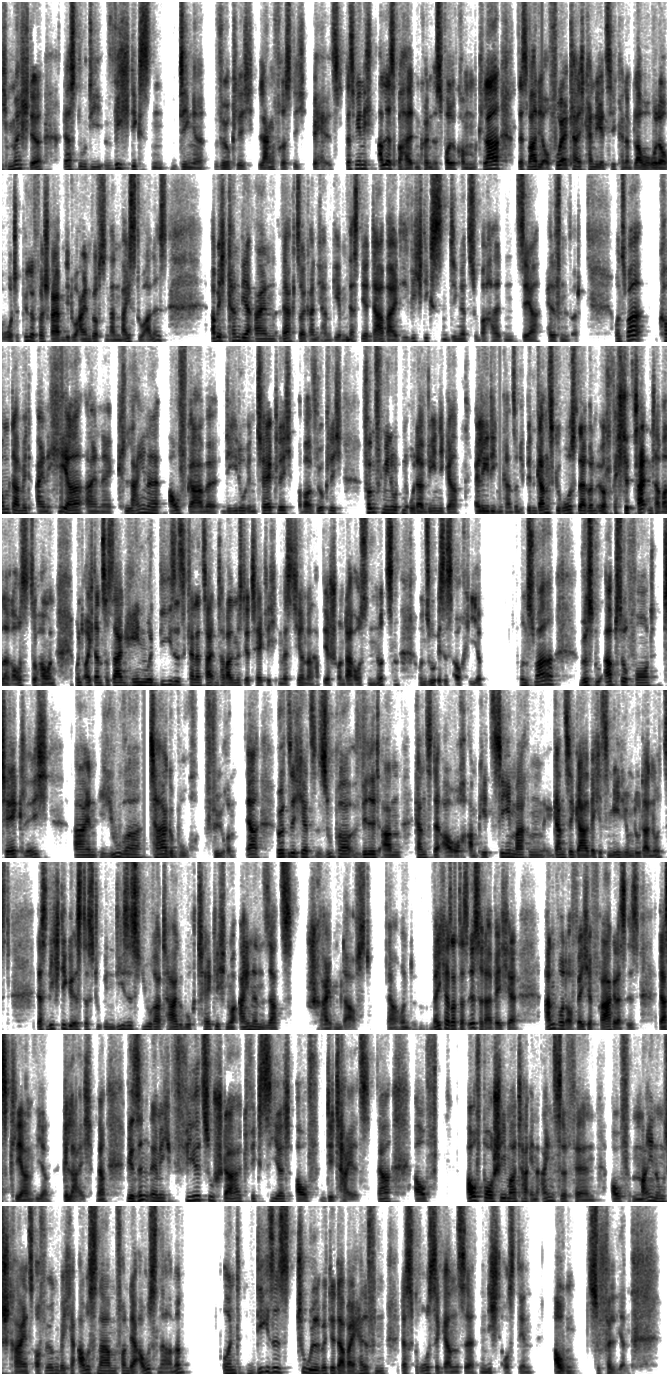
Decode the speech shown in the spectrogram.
Ich möchte, dass du die wichtigsten Dinge wirklich langfristig behältst. Dass wir nicht alles behalten können, ist vollkommen klar. Das war dir auch vorher klar. Ich kann dir jetzt hier keine blaue oder rote Pille verschreiben, die du einwirfst und dann weißt du alles. Aber ich kann dir ein Werkzeug an die Hand geben, das dir dabei die wichtigsten Dinge zu behalten sehr helfen wird. Und zwar kommt damit einher eine kleine Aufgabe, die du in täglich, aber wirklich fünf Minuten oder weniger erledigen kannst. Und ich bin ganz groß darin, irgendwelche Zeitintervalle rauszuhauen und euch dann zu sagen, hey, nur dieses kleine Zeitintervall müsst ihr täglich investieren, dann habt ihr schon daraus einen Nutzen. Und so ist es auch hier. Und zwar wirst du ab sofort täglich ein Jura-Tagebuch führen. Ja, hört sich jetzt super wild an, kannst du auch am PC machen, ganz egal welches Medium du da nutzt. Das Wichtige ist, dass du in dieses Jura-Tagebuch täglich nur einen Satz schreiben darfst. Ja, und welcher Satz das ist oder welche Antwort auf welche Frage das ist, das klären wir gleich. Ja. Wir sind nämlich viel zu stark fixiert auf Details, ja, auf Aufbauschemata in Einzelfällen, auf Meinungsstreits, auf irgendwelche Ausnahmen von der Ausnahme. Und dieses Tool wird dir dabei helfen, das große Ganze nicht aus den Augen zu verlieren.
